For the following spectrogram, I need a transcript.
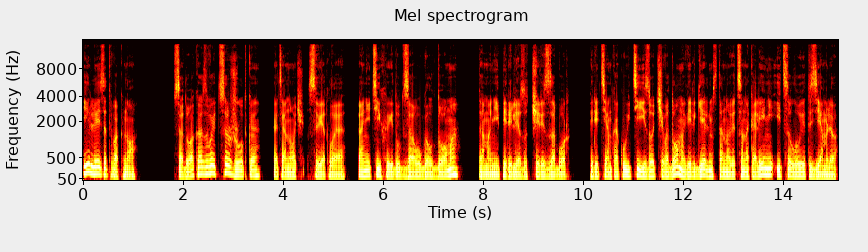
и лезет в окно. В саду оказывается жутко, хотя ночь светлая. Они тихо идут за угол дома, там они перелезут через забор. Перед тем, как уйти из отчего дома, Вильгельм становится на колени и целует землю.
